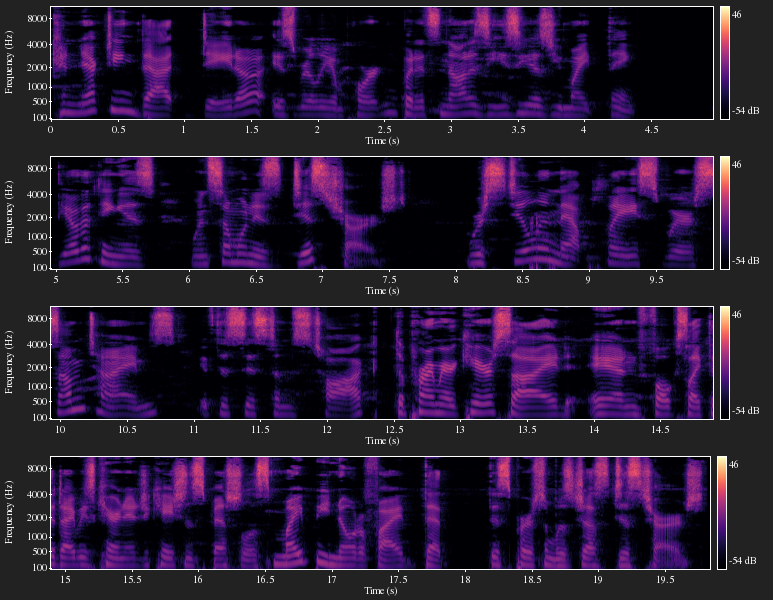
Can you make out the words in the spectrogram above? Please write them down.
Connecting that data is really important, but it's not as easy as you might think. The other thing is when someone is discharged, we're still in that place where sometimes if the systems talk, the primary care side and folks like the diabetes care and education specialists might be notified that this person was just discharged,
